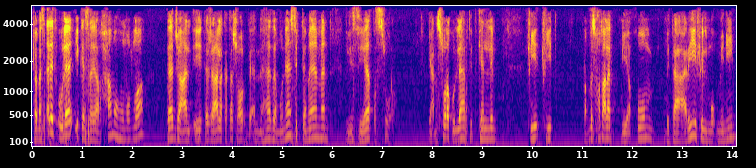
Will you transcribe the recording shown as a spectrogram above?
فمسألة أولئك سيرحمهم الله تجعل إيه؟ تجعلك تشعر بأن هذا مناسب تماما لسياق الصورة. يعني الصورة كلها بتتكلم في في ربنا سبحانه وتعالى بيقوم بتعريف المؤمنين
